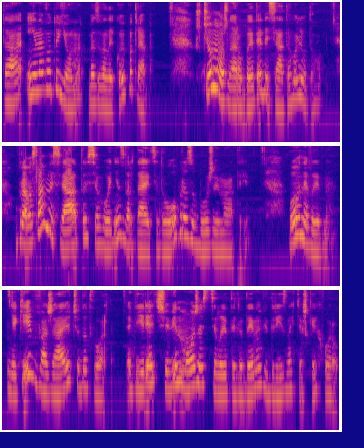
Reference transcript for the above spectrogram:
та і на водойоми без великої потреби. Що можна робити 10 лютого? У православне свято сьогодні звертаються до образу Божої Матері, вогневидне, який вважають чудотворним. Вірять, що він може зцілити людину від різних тяжких хвороб,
